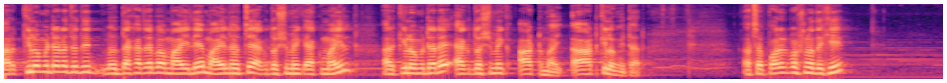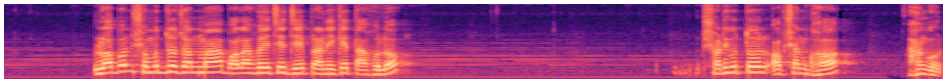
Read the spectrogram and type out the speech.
আর কিলোমিটারে যদি দেখা যায় বা মাইলে, মাইল হচ্ছে এক দশমিক এক মাইল, আর কিলোমিটারে এক দশমিক আট মাইল, আট কিলোমিটার। আচ্ছা পরের প্রশ্ন দেখি। লবণ সমুদ্র জন্মা বলা হয়েছে যে প্রাণীকে, তা হলো সঠিক উত্তর অপশান ঘ, হাঙ্গর।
